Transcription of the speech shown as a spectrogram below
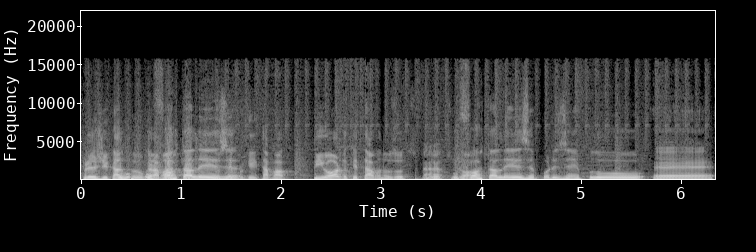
prejudicado o- pelo o gramado. Fortaleza- Não sei porque tava pior do que tava nos outros, nos outros o jogos. Fortaleza, por exemplo, é,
